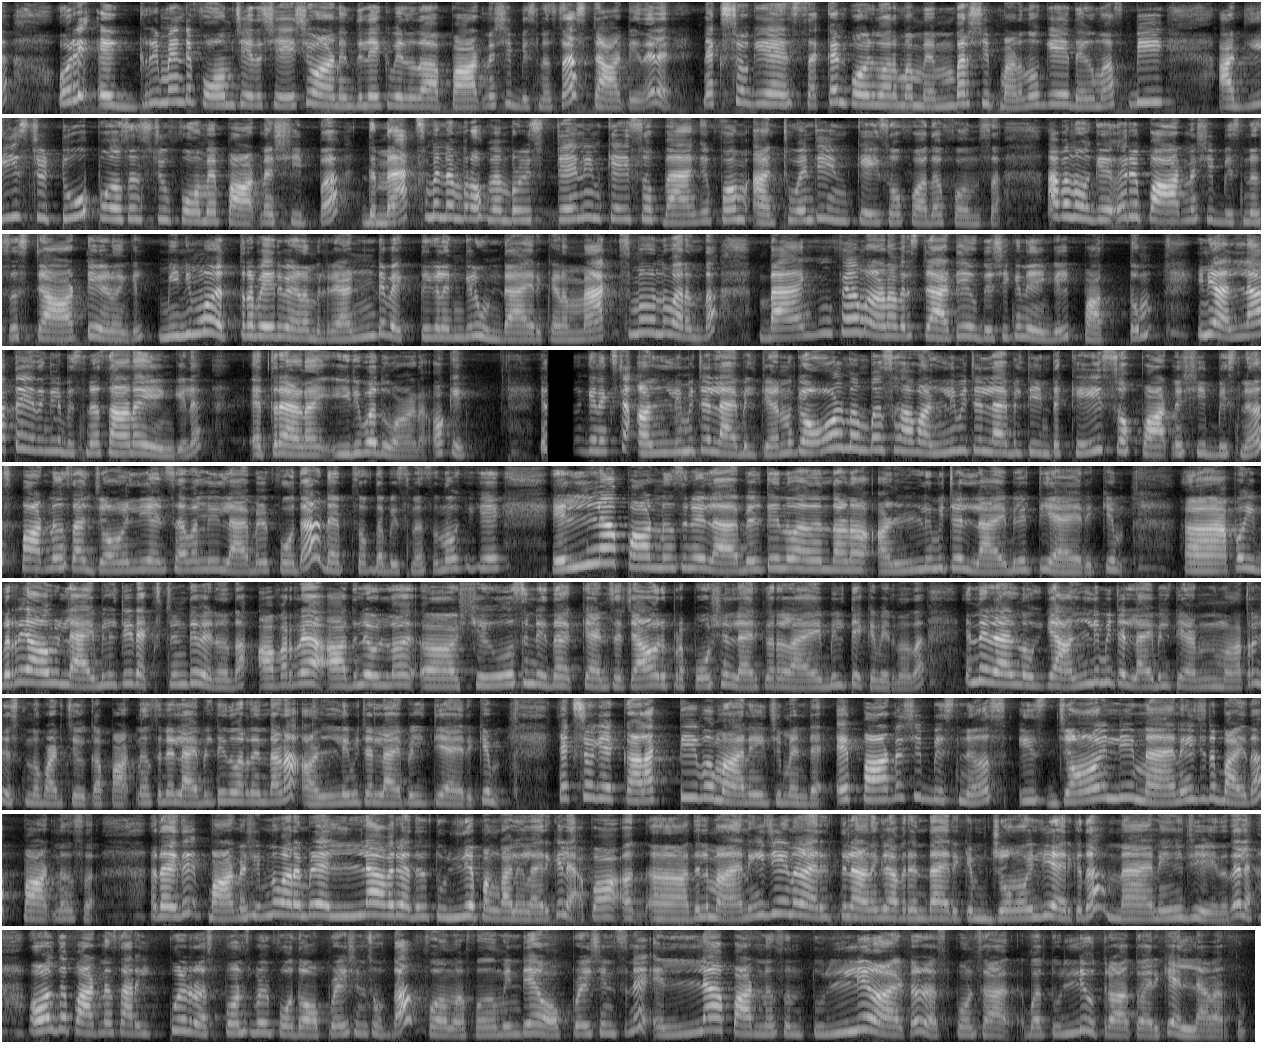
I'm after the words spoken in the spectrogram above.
ഒരു എഗ്രിമെന്റ് ഫോം ചെയ്ത ശേഷമാണ് ഇതിലേക്ക് വരുന്നത് ആ പാർട്ണർഷിപ്പ് ബിസിനസ് സ്റ്റാർട്ട് ചെയ്യുന്നത് അല്ലേ? നെക്സ്റ്റ് നോക്കിയേ സെക്കൻഡ് പോയിന്റ് എന്ന് പറയുമ്പോൾ മെമ്പർഷിപ്പ് ആണ്. നോക്കിയേ the must be at least two persons to form a partnership the maximum number of member is ten in case of banking form and twenty in case of other forms അപ്പോൾ നോക്കിയാൽ ഒരു partnership business start ചെയ്യണമെങ്കിൽ minimum എത്ര പേര് വേണം? രണ്ട് വ്യക്തികളെങ്കിലും ഉണ്ടായിരിക്കണം. Maximum എന്ന് പറയുന്നത് ബാങ്കിങ് ഫേം ആണ് അവർ സ്റ്റാർട്ട് ചെയ്യാൻ ഉദ്ദേശിക്കുന്നതെങ്കിൽ പത്തും. ഇനി അല്ലാത്ത ഏതെങ്കിലും ബിസിനസ് ആണ് എങ്കിൽ എത്രയാണ്? ഇരുപതുമാണ് okay Okay, next unlimited liability. And okay, all members have unlimited liability in the case of partnership business. Partners are jointly and severally liable for the debts of the business. നോക്കിക്കേ എല്ലാ പാർട്ട്നേഴ്സിന്റെ liability എന്ന് പറയുന്നത് എന്താണ് unlimited liability ആയിരിക്കും അപ്പോൾ ഇവരുടെ ആ ഒരു ലയബിലിറ്റിയുടെ എക്സ്റ്റെൻഡ് വരുന്നത് അവരുടെ അതിലുള്ള ഷെയർസിന്റെ ഇതൊക്കെ അനുസരിച്ച് ആ ഒരു പ്രപ്പോർഷനിലായിരിക്കും അവരുടെ ലയബിലിറ്റി ഒക്കെ വരുന്നത്. എന്നിരുന്നാലും നോക്കിയാൽ അൺലിമിറ്റഡ് ലയബിലിറ്റി ആണെന്ന് മാത്രം ജസ്റ്റ് ഒന്ന് പഠിച്ചു വെക്കുക. പാർട്ട്നേഴ്സിന്റെ ലയബിലിറ്റി എന്ന് പറയുന്നത് എന്താണ്? അൺലിമിറ്റഡ് ലയബിലിറ്റി ആയിരിക്കും. നെക്സ്റ്റ് നോക്കിയാൽ collective management a partnership business is jointly managed by the partners അതായത് പാർട്ണർഷിപ്പ് എന്ന് പറയുമ്പോൾ എല്ലാവരും അതിൽ തുല്യ പങ്കാളികളായിരിക്കും അല്ലേ? അപ്പോൾ അതിൽ മാനേജ് ചെയ്യുന്ന കാര്യത്തിലാണെങ്കിൽ അവരെന്തായിരിക്കും? ജോയിൻലി ആയിരിക്കും മാനേജ് ചെയ്യുന്നത് അല്ലേ? All the partners are equal responsible for the operations of the firm ഫേമിന്റെ ഓപ്പറേഷൻസിന് എല്ലാ പാർട്ട്നേഴ്സും തുല്യമായിട്ട് റെസ്പോൺസ് തുല്യ ഉത്തരവാദിത്വമായിരിക്കും എല്ലാവർക്കും.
